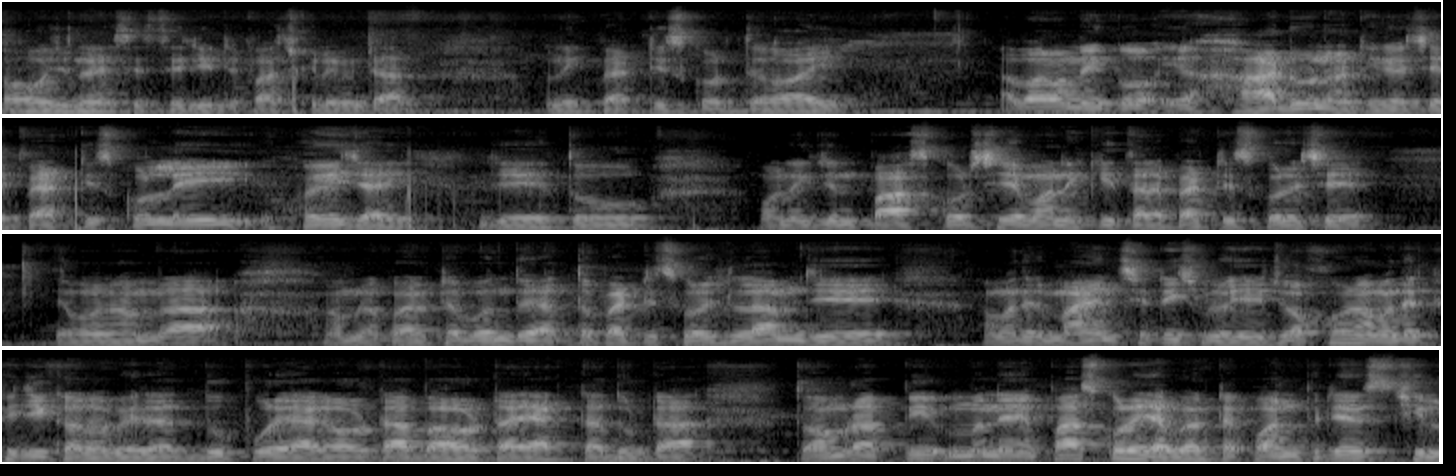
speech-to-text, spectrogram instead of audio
সহজ নয় এসএসসি জিডি পাঁচ কিলোমিটার অনেক প্র্যাকটিস করতে হয়। আবার অনেক হার্ডও না, ঠিক আছে? প্র্যাকটিস করলেই হয়ে যায়, যেহেতু অনেকজন পাস করছে মানে কি তারা প্র্যাকটিস করেছে। যেমন আমরা আমরা কয়েকটা বন্ধু এত প্র্যাকটিস করেছিলাম যে আমাদের মাইন্ডসেটই ছিল যে যখন আমাদের ফিজিক্যাল হবে দুপুরে এগারোটা, বারোটা, একটা, দুটা, তো আমরা মানে পাস করে যাব। একটা কনফিডেন্স ছিল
